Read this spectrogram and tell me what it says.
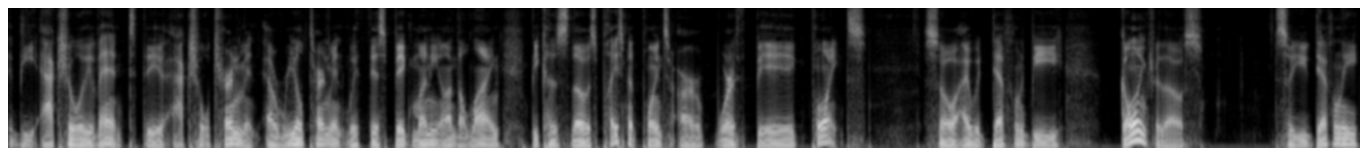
the actual event, the actual tournament, a real tournament with this big money on the line, because those placement points are worth big points. So I would definitely be going for those. So you definitely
